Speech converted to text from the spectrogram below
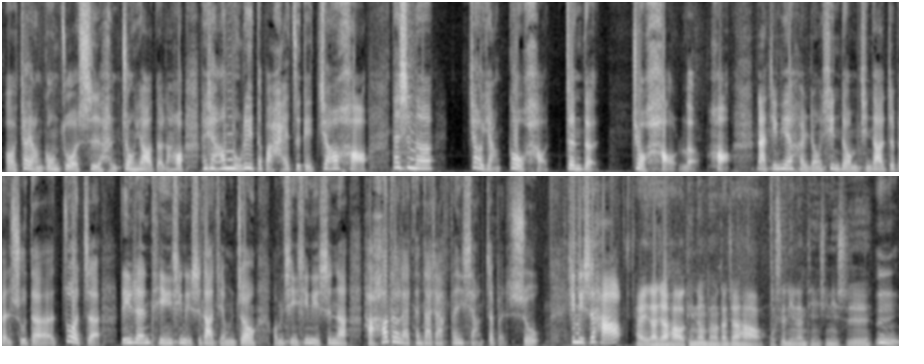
呃，教养工作是很重要的，然后很想要努力的把孩子给教好。但是呢，教养够好，真的。就好了，好。那今天很荣幸的，我们请到这本书的作者林仁婷心理师到节目中，我们请心理师呢，好好的来跟大家分享这本书。心理师好，嗨，大家好，听众朋友大家好，我是林仁婷心理师。嗯，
